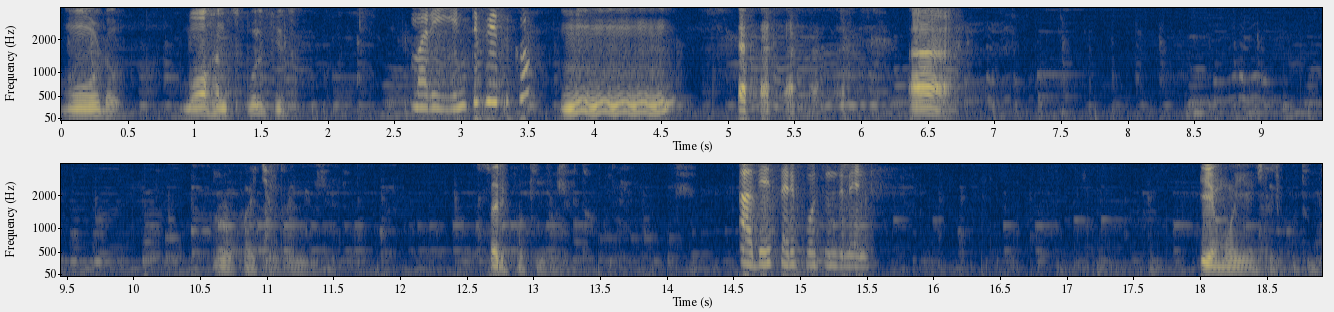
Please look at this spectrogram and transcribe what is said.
మూడు. Mohan school fee. మరి ఇంటి ఫీజుకు? ఆ. రూపాయి చిల్లర మిగిలింది సరిపోతుందో లేదు. అదే సరిపోతుందిలేండి. ఏమో ఏం సరిపోతుంది?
